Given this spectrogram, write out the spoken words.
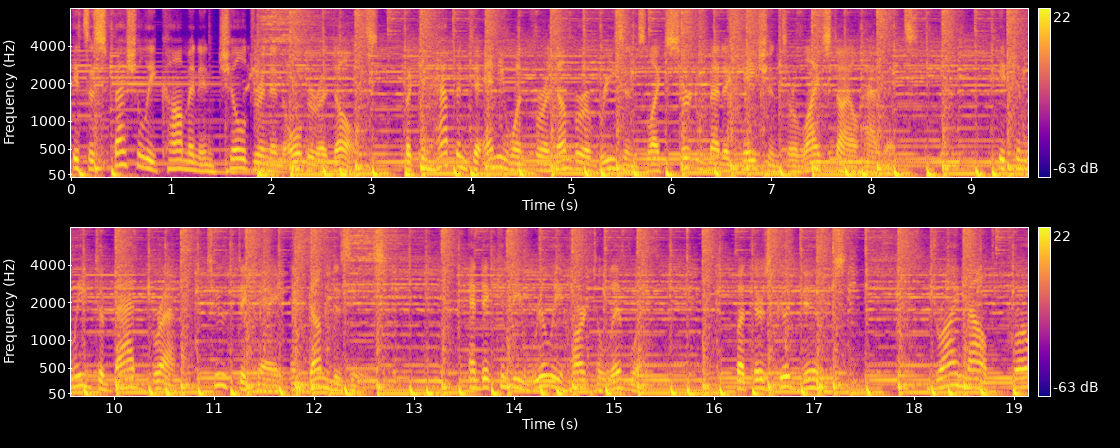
It's especially common in children and older adults, but can happen to anyone for a number of reasons like certain medications or lifestyle habits. It can lead to bad breath, tooth decay, and gum disease. And it can be really hard to live with. But there's good news. Dry Mouth Pro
